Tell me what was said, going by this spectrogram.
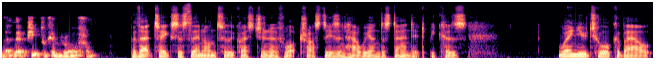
that, that people can draw from. But that takes us then on to the question of what trust is and how we understand it. Because when you talk about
